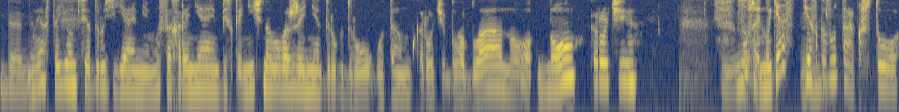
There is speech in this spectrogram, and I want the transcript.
Да, да. Мы остаемся друзьями, мы сохраняем бесконечное уважение друг к другу, там, короче, бла-бла, но, но, короче... Ну, Слушай, ну я mm-hmm. тебе скажу так, что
